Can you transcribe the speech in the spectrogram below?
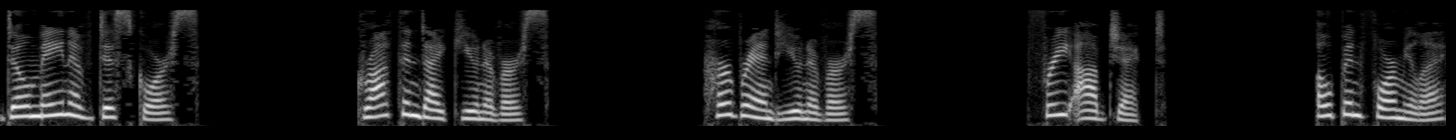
Domain of discourse. Grothendieck universe. Herbrand universe. Free object. Open formula.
